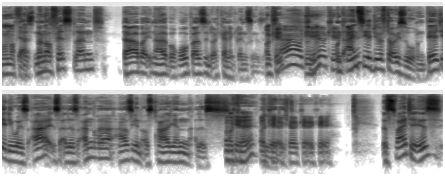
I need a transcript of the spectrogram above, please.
Nur noch ja, fest. nur noch Festland, da aber innerhalb Europas sind euch keine Grenzen gesetzt. Okay. Ah, okay, Mhm. okay. Und okay. ein Ziel dürft ihr euch suchen. Wählt ihr die USA, ist alles andere, Asien, Australien, alles. Okay. Okay, okay, okay, okay, okay. Das zweite ist,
